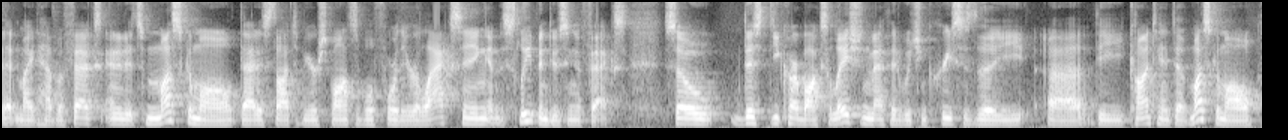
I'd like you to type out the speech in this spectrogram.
that might have effects, and it's muscimol that is thought to be responsible for the relaxing and the sleep inducing effects. So this decarboxylation method, which increases the, uh, the content of muscimol,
